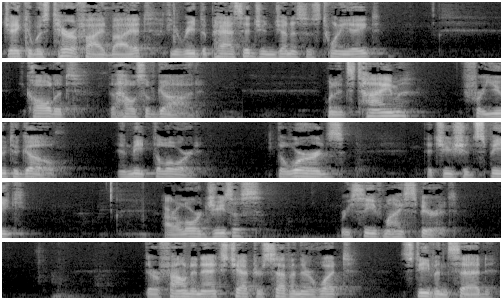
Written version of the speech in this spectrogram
Jacob was terrified by it. If you read the passage in Genesis 28, he called it the house of God. When it's time for you to go and meet the Lord, the words that you should speak Our Lord Jesus, receive my spirit. They're found in Acts chapter 7. They're what Stephen said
